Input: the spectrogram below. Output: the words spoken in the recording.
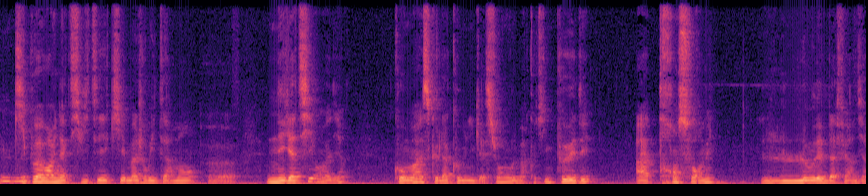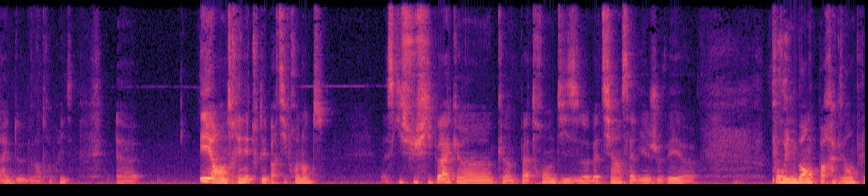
Mhm. qui peut avoir une activité qui est majoritairement euh, négative, on va dire, comment est-ce que la communication ou le marketing peut aider à transformer le modèle d'affaires direct de, de l'entreprise euh, et à entraîner toutes les parties prenantes? Parce qu'il suffit pas qu'un qu'un patron dise bah tiens ça y est je vais euh, pour une banque par exemple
